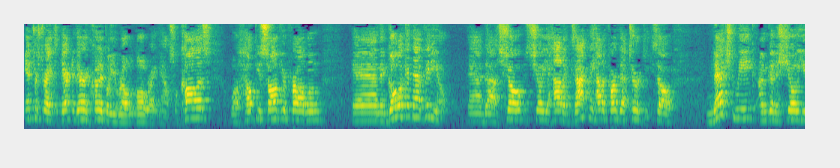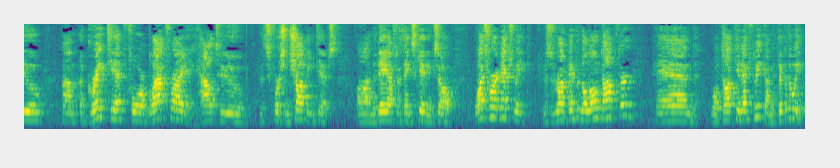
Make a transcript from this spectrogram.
interest rates they're they're incredibly low right now. So call us. We'll help you solve your problem, and then go look at that video and uh, show show you how to exactly how to carve that turkey. So next week I'm going to show you um, a great tip for Black Friday. How to this for some shopping tips on the day after Thanksgiving. So watch for it next week. This is Ron Pippin, the Loan Doctor, and we'll talk to you next week on the Tip of the Week.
